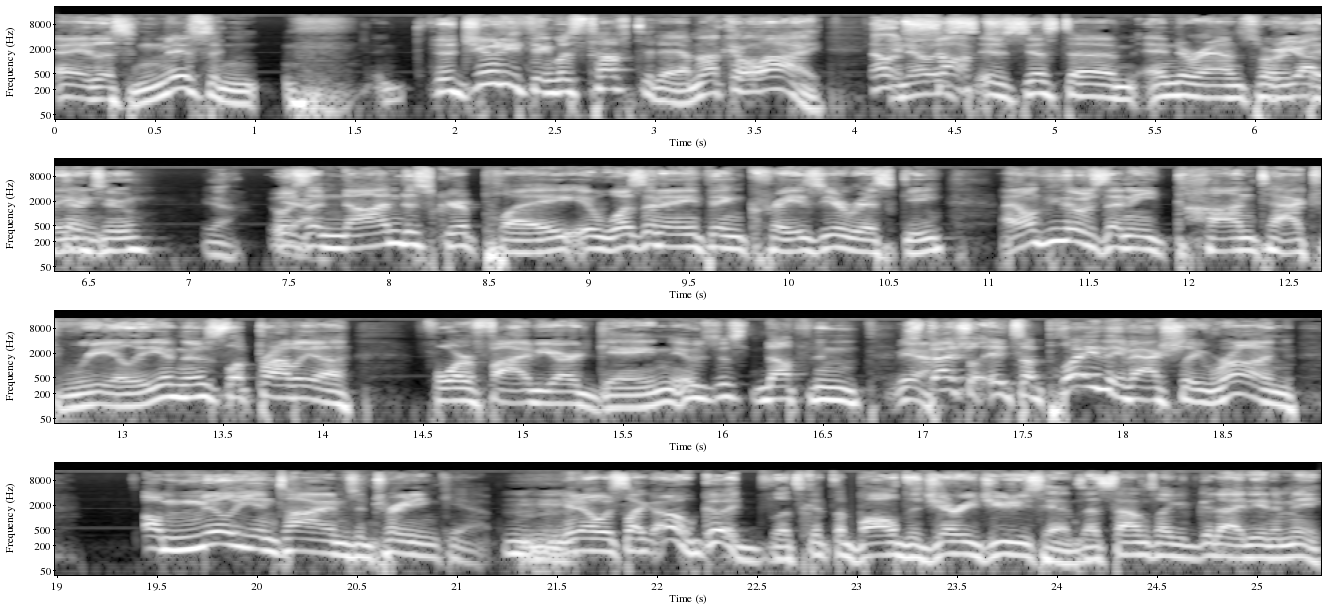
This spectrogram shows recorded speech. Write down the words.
hey, listen, listen. The Jeudy thing was tough today. I'm not going to lie. No, it you know, sucked. it's, it's just an end around sort Were of you out thing. there too? Yeah. It was Yeah. a nondescript play. It wasn't anything crazy or risky. I don't think there was any contact really, and there was probably a four or five yard gain. It was just nothing Yeah. special. It's a play they've actually run a million times in training camp. Mm-hmm. You know, it's like, oh, good, let's get the ball to Jerry Jeudy's hands. That sounds like a good idea to me.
